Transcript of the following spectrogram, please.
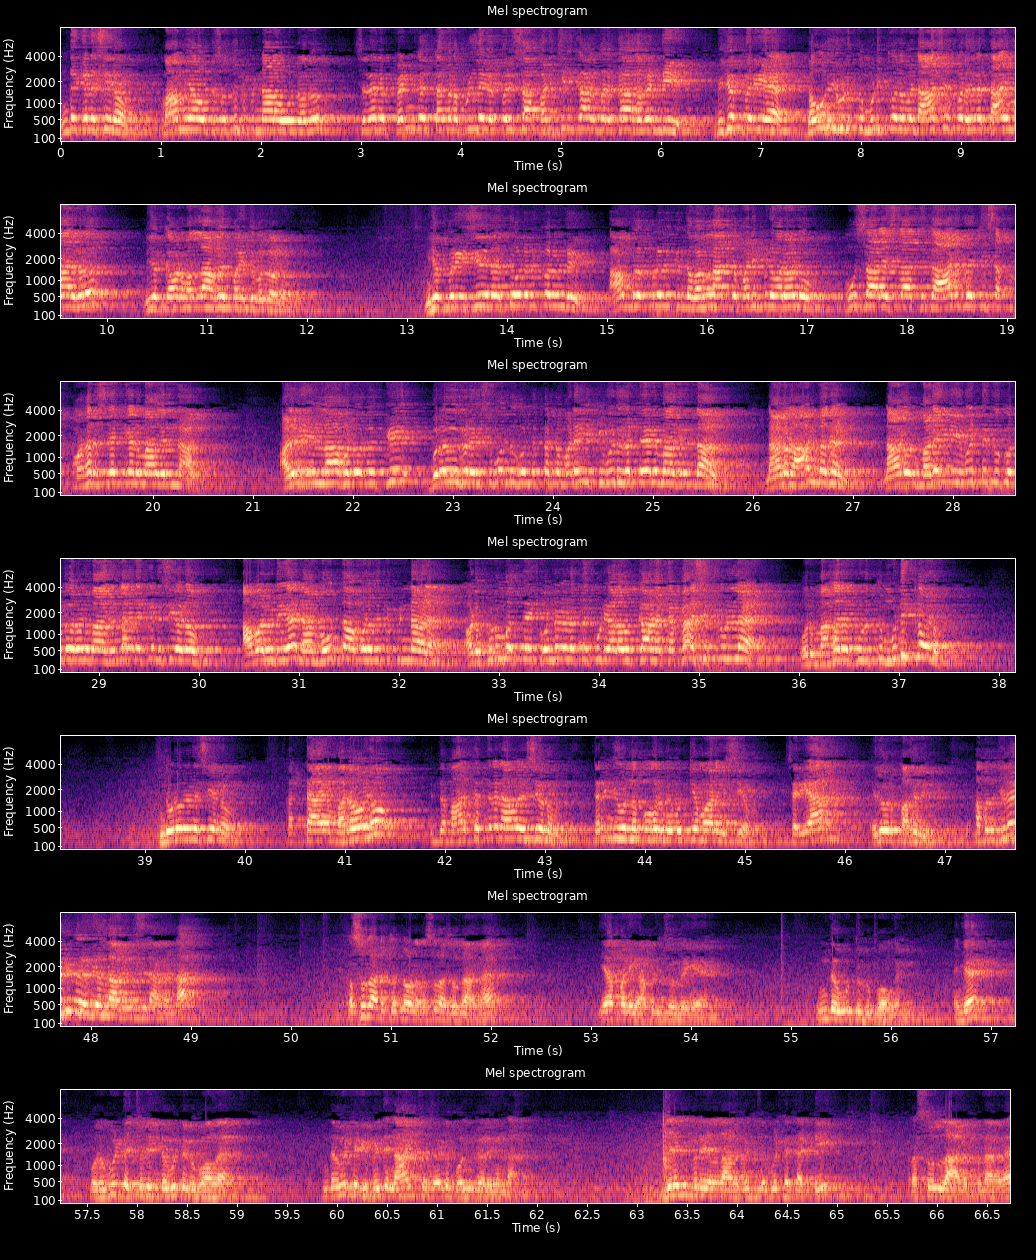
இன்றைக்கு என்ன செய்யறோம்? மாமியாவுக்கு சொத்துக்கு பின்னால ஓடுறதும் சில நேரம் பெண்கள் தங்களோட பிள்ளைகள் பெருசா படிச்சிருக்காங்கிறதுக்காக வேண்டி மிகப்பெரிய கௌரி கொடுத்து முடிக்கணும் என்று ஆசைப்படுகிற தாய்மார்களும் மிக கவனம் அல்லாக பயந்து கொள்ளணும். மிகப்பெரிய சீதனத்தோடு இருக்கணும் ஆம்பளை பிள்ளைகளுக்கு இந்த வரலாற்று படிப்பின வரணும் மூசா அலை இஸ்லாத்துக்கு ஆடு மேய்ச்சி மகர் சேர்க்கலுமாக இருந்தால் அழுகையில்லா கொண்டவர்களுக்கு விறகுகளை சுமந்து கொண்டு தன் மனைவிக்கு வீடு கட்டேனுமாக இருந்தால் நான் ஒரு ஆண்மகன் நான் ஒரு மனைவியை வீட்டுக்கு கொண்டு வரணுமாக இருந்தால் எனக்கு என்ன செய்யணும்? அவளுடைய நான் மௌத்தா போனதுக்கு பின்னால அவருடைய குடும்பத்தை கொண்டு நடத்தக்கூடிய அளவுக்கான கெப்பாசிட்டி உள்ள ஒரு மகரை கொடுத்து முடிக்கணும். இந்த உடல் என்ன செய்யணும்? கட்டாயம் வரணும். இந்த மார்க்கத்தில் நாம என்ன செய்யணும்? தெரிஞ்சு கொள்ள போகிற முக்கியமான விஷயம். சரியா? இது ஒரு பகுதி. அப்ப இந்த ஜுலேபி எல்லாம் என்ன செய்யறாங்கன்னா ரசூலாட்ட சொன்ன ரசூலா சொல்றாங்க. ஏன்ப்பா நீங்க அப்படி சொல்றீங்க? இந்த வீட்டுக்கு போங்க. எங்க? ஒரு வீட்டை சொல்லி இந்த வீட்டுக்கு போங்க. இந்த வீட்டுக்கு போயிட்டு நான் சொன்னது பொண்ணு கேளுங்கன்றாங்க ஜிலேபி பிரதி எல்லாம் இந்த வீட்டை தட்டி ரசூல்லா அனுப்புனாங்க.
